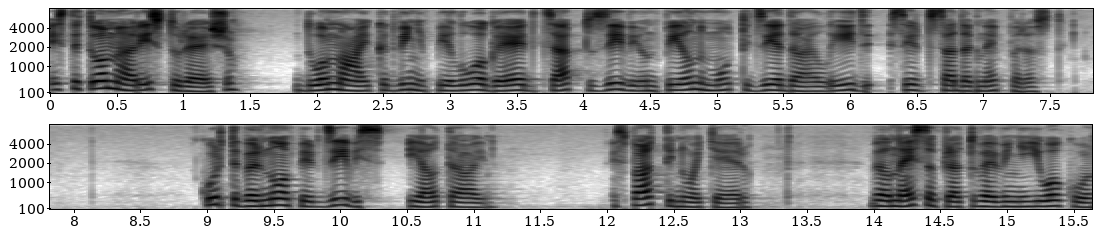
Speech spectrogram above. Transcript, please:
Es te tomēr izturēšu, domāju, kad viņa pie loga ēda ceptu zivi un pilnu muti dziedāja līdzi, sirds sadag neparasti. Kur te var nopirkt zivis? jautāju. Es pati noķēru. Vēl nesapratu, vai viņa joko,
